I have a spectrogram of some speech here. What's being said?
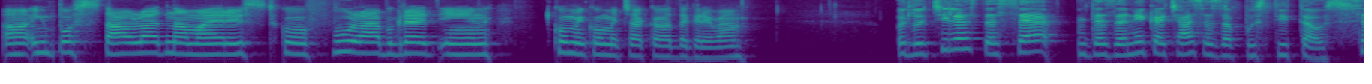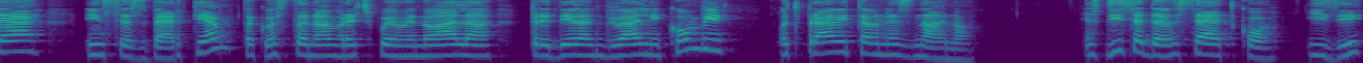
uh, in postavljati, nam je res tako full upgrade in komi komi čakajo, da greva. Odločili ste se, da za nekaj časa zapustite vse in se zberite, tako ste namreč poimenovali predelan bivalni kombi odpravite v neznano. Zdi se, da je vse tako easy.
